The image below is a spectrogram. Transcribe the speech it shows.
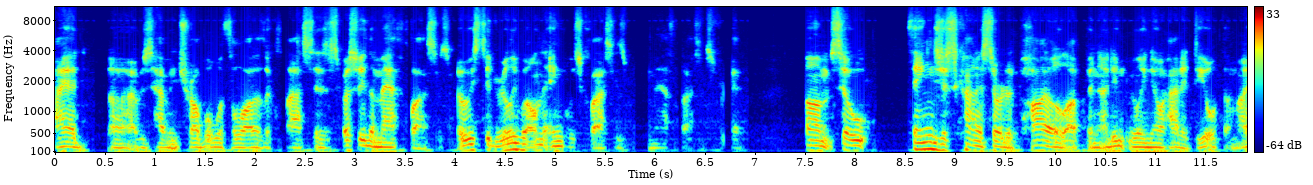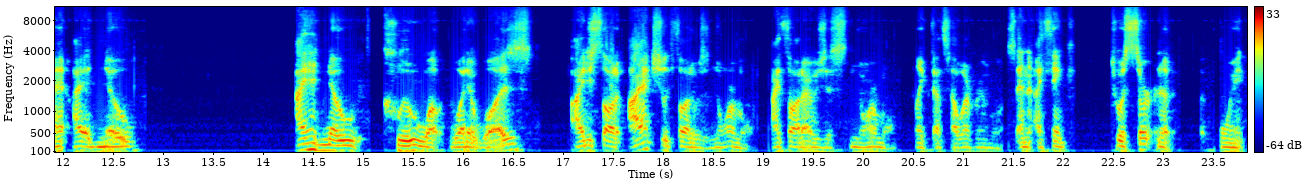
I had uh, I was having trouble with a lot of the classes, especially the math classes. I always did really well in the English classes, but math classes, forget. Um, so things just kind of started to pile up, and I didn't really know how to deal with them. I, I had no I had no clue what what it was. I just thought I actually thought it was normal. I thought I was just normal, like that's how everyone was. And I think to a certain point,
